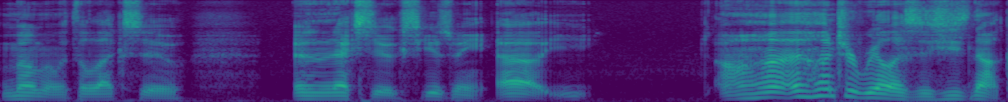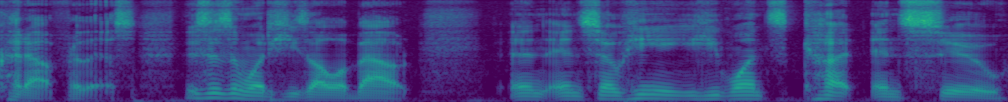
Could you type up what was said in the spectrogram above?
moment with a Nexu, and the next two, excuse me, uh, Hunter realizes he's not cut out for this. This isn't what he's all about, and and so he he wants Cut and Suu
